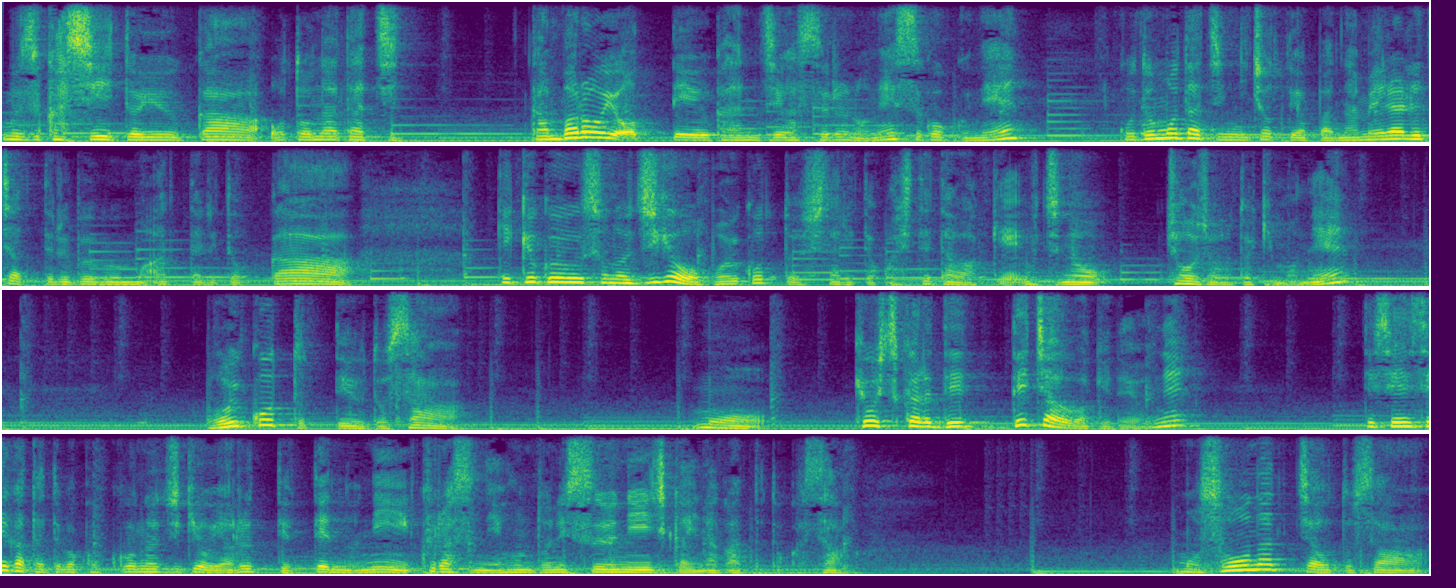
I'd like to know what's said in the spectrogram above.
難しいというか大人たちって頑張ろうよっていう感じがするのねすごくね。子供たちにちょっとやっぱ舐められちゃってる部分もあったりとか結局その授業をボイコットしたりとかしてたわけうちの長女の時もね。ボイコットっていうとさもう教室から出ちゃうわけだよね。で先生が例えば国語の授業をやるって言ってんのにクラスに本当に数人しかいなかったとかさもうそうなっちゃうとさ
